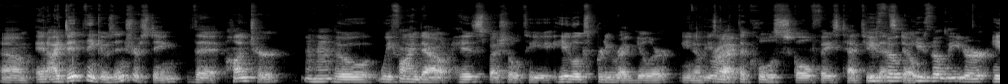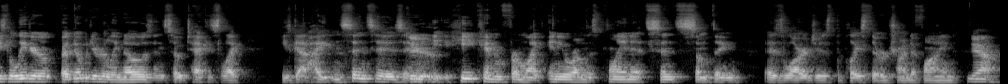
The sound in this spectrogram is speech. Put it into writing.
Um, and I did think it was interesting that Hunter Mm-hmm. who we find out his specialty. He looks pretty regular. You know, he's Right. got the cool skull face tattoo. He's That's the dope. he's the leader. he's the leader, but nobody really knows. And so Tech is like, he's got heightened senses, and he, he can, from like anywhere on this planet, sense something as large as the place they were trying to find. Yeah,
